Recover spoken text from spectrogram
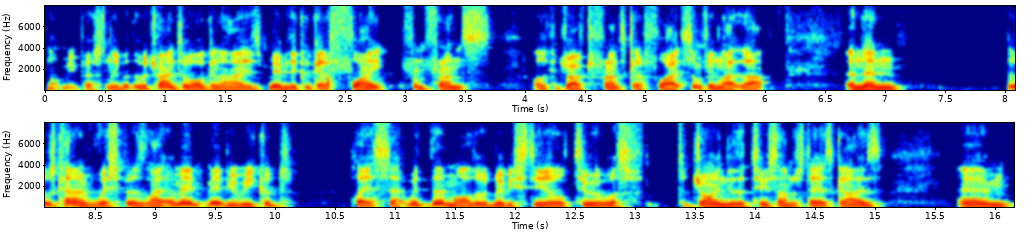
not me personally, but they were trying to organize. Maybe they could get a flight from France, or they could drive to France, get a flight, something like that. And then there was kind of whispers like, oh, maybe, maybe we could play a set with them, or they would maybe steal two of us to join the other two Sound of Status guys. Um,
